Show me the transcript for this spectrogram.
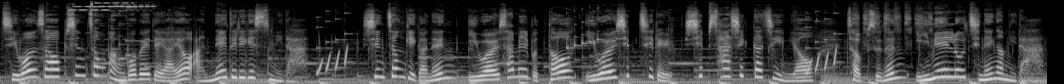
지원사업 신청 방법에 대하여 안내해 드리겠습니다. 신청 기간은 2월 3일부터 2월 17일 14시까지이며 접수는 이메일로 진행합니다.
